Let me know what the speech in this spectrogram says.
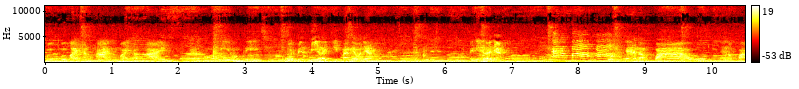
มือมือใหม่ทักทายมือใหม่ทักทายนะห้ องตี้ห้องตี้โอ้ยมีมีอะไรกินบ้างเนี่ยวันเนี้ยไอ้นี่อะไรเนี่ยแช่น้ำปลาค่ะกุ้งแช่น้ำปลา โอ้โหกุ้งแช่น้ำปลา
